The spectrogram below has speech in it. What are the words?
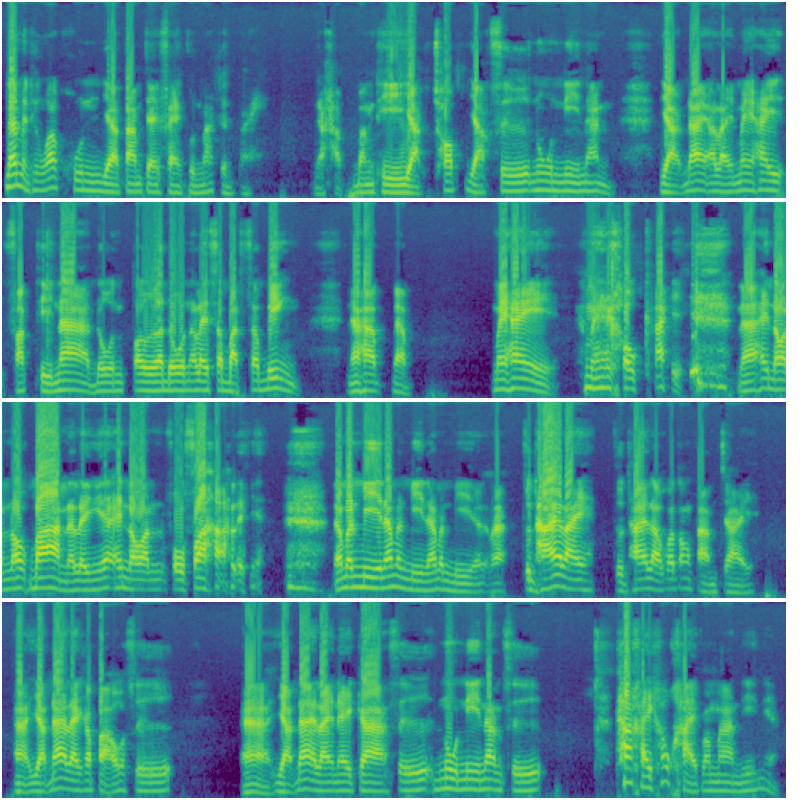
นั่นหมายถึงว่าคุณอย่าตามใจแฟนคุณมากเกินไปนะครับ บางทีอยากช็อปอยากซื้อนู่นนี่นั่น อยากได้อะไรไม่ให้ฟักทีหน้า โดนเตอโดนอะไรสะบัดสะบิ้งนะครับ แบบไม่ให้ไม่ให้เข้าใกล้นะให้นอนนอกบ้านอะไรเงี้ย ให้นอนโฟฟ้าอะไรเงี้ยนะมันมีนะมันมีนะมันมีนะสุดท้ายอะไร สุดท้ายเราก็ต้องตามใจอ่าอยากได้อะไรกระเป๋าซื้ออ่าอยากได้อะไรนาฬิกาซื้อนู่นนี่นั่นซื้อ ถ้าใครเข้าขายประมาณนี้เนี่ย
